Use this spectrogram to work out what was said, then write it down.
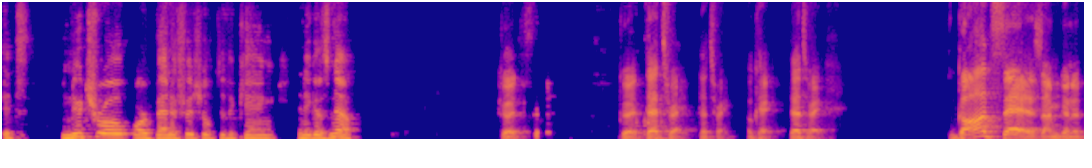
It's neutral or beneficial to the king. And he goes, no. Good. Good. That's right. That's right. Okay. That's right. God says, I'm going to,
